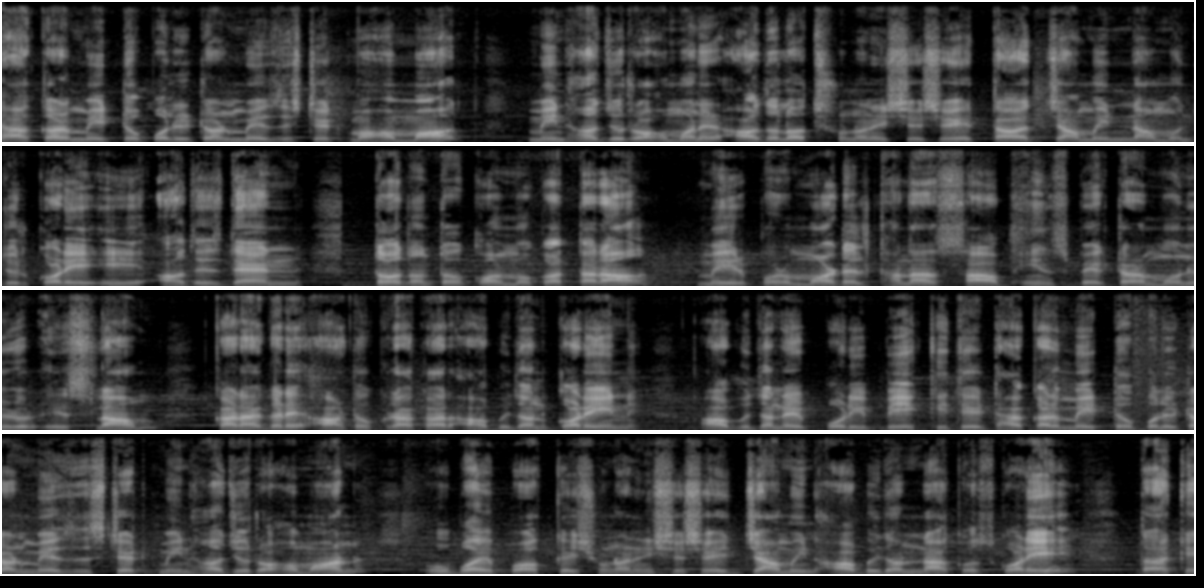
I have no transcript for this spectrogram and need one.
ঢাকার মেট্রোপলিটন ম্যাজিস্ট্রেট মোহাম্মদ মিনহাজুর রহমানের আদালত শুনানি শেষে তার জামিন নামঞ্জুর করে এই আদেশ দেন। তদন্ত কর্মকর্তারা মিরপুর মডেল থানার সাব ইন্সপেক্টর মনিরুল ইসলাম কারাগারে আটক রাখার আবেদন করেন। আবেদনের পরিপ্রেক্ষিতে ঢাকার মেট্রোপলিটন ম্যাজিস্ট্রেট মিনহাজুর রহমান উভয় পক্ষে শুনানি শেষে জামিন আবেদন নাকচ করে তাকে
